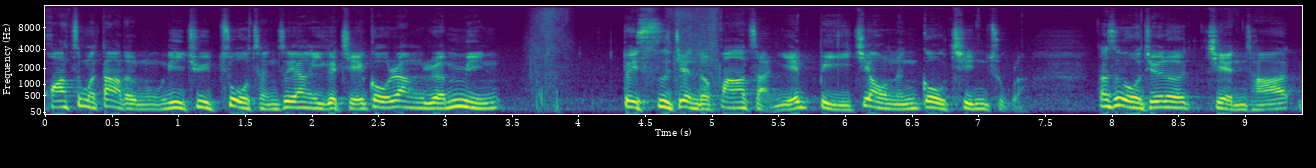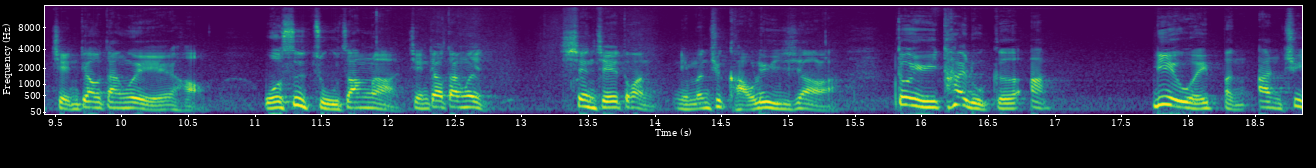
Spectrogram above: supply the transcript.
花这么大的努力去做成这样一个结构，让人民对事件的发展也比较能够清楚了。但是，我觉得检察检调单位也好，我是主张啦，检调单位现阶段你们去考虑一下啦，对于泰鲁格案列为本案去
